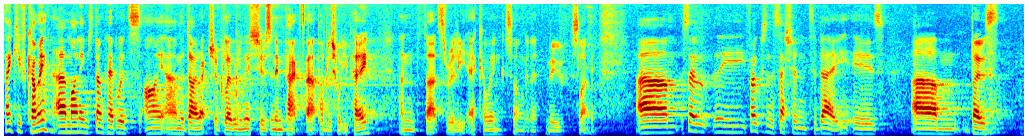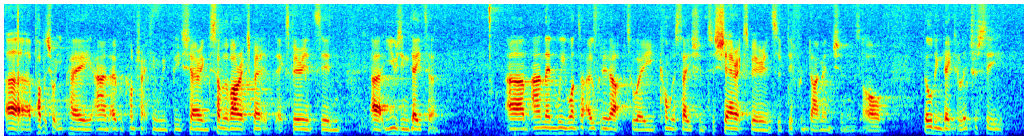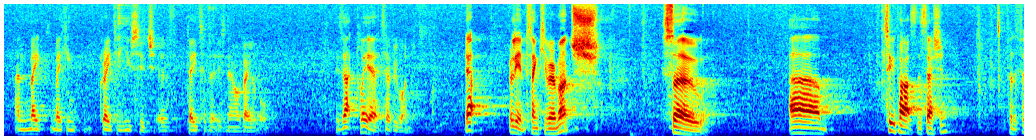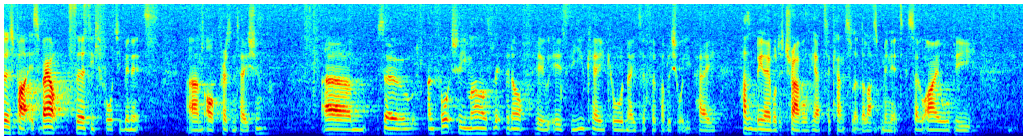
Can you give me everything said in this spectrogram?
thank you for coming. Uh, my name is Duncan Edwards. I am the Director of Global Initiatives and Impact at Publish What You Pay, and that's really echoing, so I'm going to move slightly. Um, so the focus of the session today is um, both uh, Publish What You Pay and Open Contracting. We'll be sharing some of our exper experience in uh, using data. Um, and then we want to open it up to a conversation to share experience of different dimensions of building data literacy and make, making greater usage of data that is now available. Is that clear to everyone? Yeah, brilliant. Thank you very much. So, um, two parts of the session. For the first part, it's about 30 to 40 minutes um, of presentation. Um, so, unfortunately, Miles Litvinoff, who is the UK coordinator for Publish What You Pay, hasn't been able to travel. He had to cancel at the last minute. So I will be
